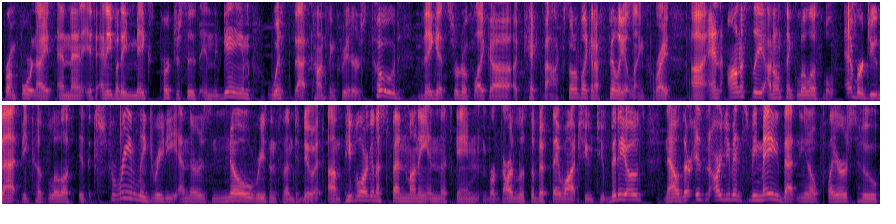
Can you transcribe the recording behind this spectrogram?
from Fortnite and then if anybody makes purchases in the game with that content creator's code they get sort of like a, a kickback sort of like an affiliate link right? Uh, and honestly I don't think Lilith will ever do that because Lilith is extremely greedy and there's no reason for them to do it. Um, people are going to spend money in this game regardless of if they watch YouTube videos. Now there is an argument to be made that you know players who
